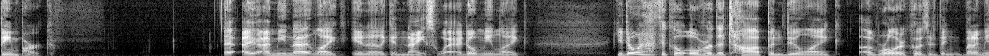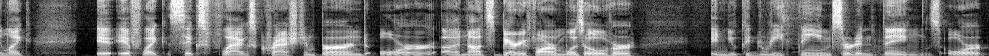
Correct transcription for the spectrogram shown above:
theme park. I, I mean that like in a, like a nice way. I don't mean like you don't have to go over the top and do like a roller coaster thing, but I mean like if, if like Six Flags crashed and burned or uh, Knott's Berry Farm was over, and you could retheme certain things or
